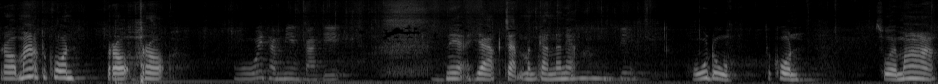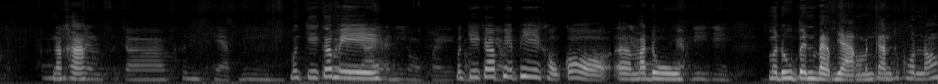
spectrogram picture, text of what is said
กรอบมากทุกคน เปราะเปราะโอ้ยทำเมี่ยงปลาเจ๊เนี่ยอยากจัดเหมือนกันนะเนี่ยเจ๊โหดูทุกคน สวยมากนะคะจจะขึ้นแถบนี่ เมื่อกี้ก็มีว่าจะย้ายอันนี้ออกไปเมื่อกี้ก็พี่ๆเขาก็เอ่อมาดูแถบนี่เจ๊มาดูเป็นแบบอย่างเหมือนกันทุกคนเนาะ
